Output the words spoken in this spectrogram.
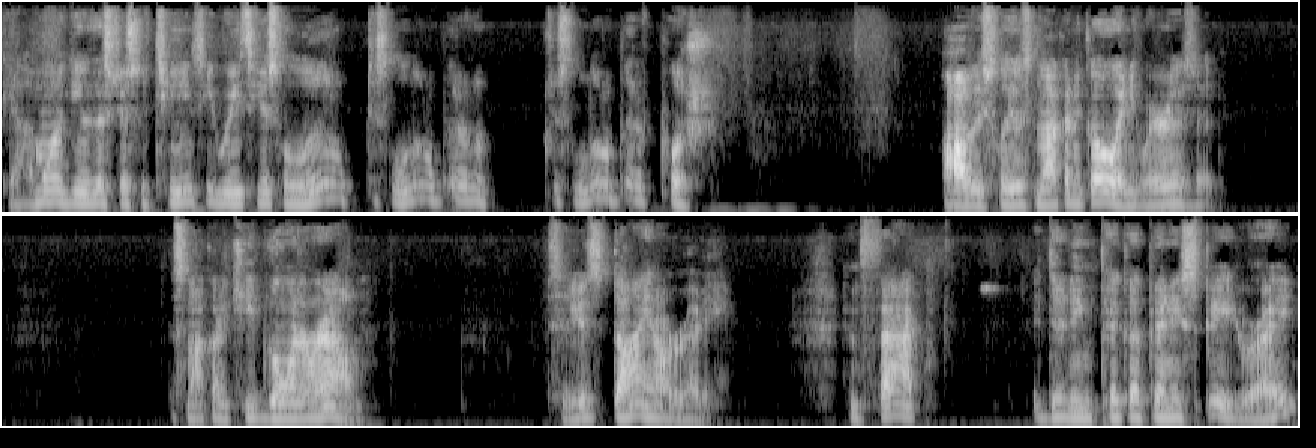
Okay, I'm gonna give this just a teensy weensy, just a little, just a little bit of a, just a little bit of push. Obviously, it's not gonna go anywhere, is it? It's not gonna keep going around. See, it's dying already. In fact, it didn't even pick up any speed, right?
